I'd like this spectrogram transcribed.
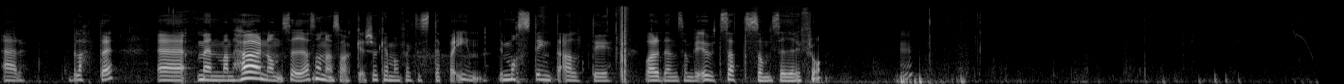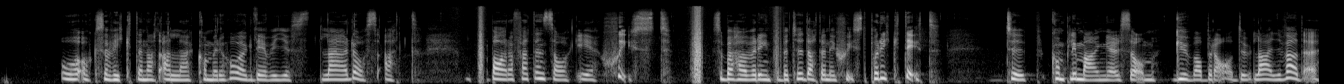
är blatte, eh, men man hör någon säga sådana saker så kan man faktiskt steppa in. Det måste inte alltid vara den som blir utsatt som säger ifrån. Och också vikten att alla kommer ihåg det vi just lärde oss att bara för att en sak är schysst så behöver det inte betyda att den är schysst på riktigt. Typ komplimanger som Gud vad bra du lajvade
